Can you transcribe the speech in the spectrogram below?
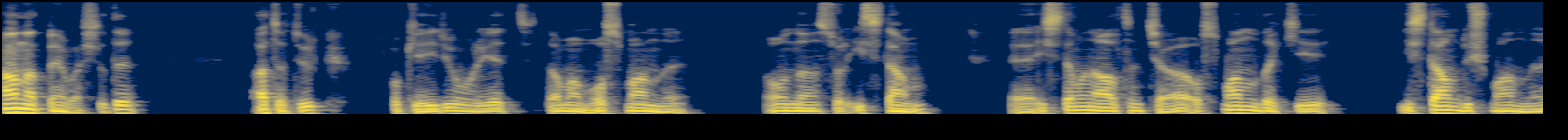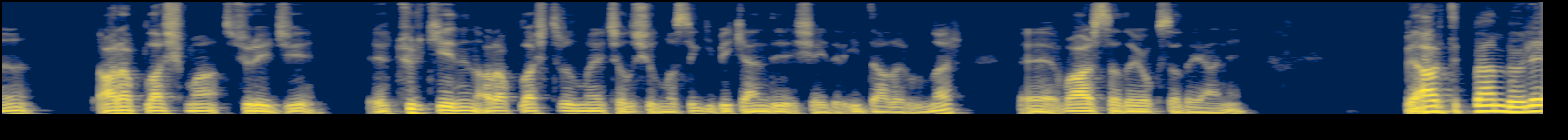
Anlatmaya başladı. Atatürk, okey Cumhuriyet, tamam Osmanlı, ondan sonra İslam, e, İslam'ın altın çağı, Osmanlı'daki İslam düşmanlığı, Araplaşma süreci, e, Türkiye'nin Araplaştırılmaya çalışılması gibi kendi şeyleri, iddiaları bunlar. E, varsa da yoksa da yani. Ve artık ben böyle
